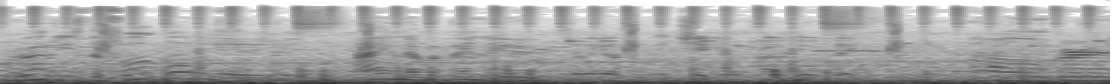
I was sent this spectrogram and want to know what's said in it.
Rudy's the food bowl? Yeah. I ain't never been there. So they got some good chicken. I'm trying to go take. Home grad.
